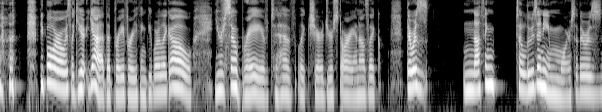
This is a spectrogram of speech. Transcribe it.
People are always like, yeah, yeah, the bravery thing. People are like, oh, you're so brave to have like shared your story. And I was like, there was nothing to lose anymore. So there was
